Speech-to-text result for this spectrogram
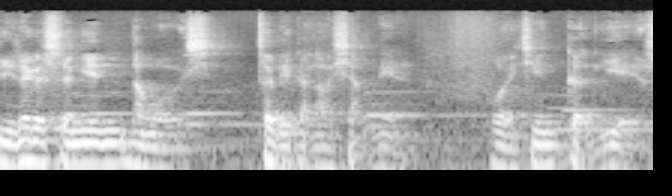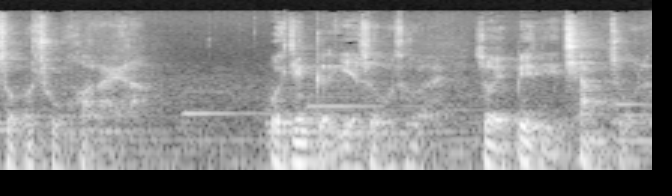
你那个声音让我特别感到想念，我已经哽咽说不出话来了，我已经哽咽说不出来，所以被你呛住了。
